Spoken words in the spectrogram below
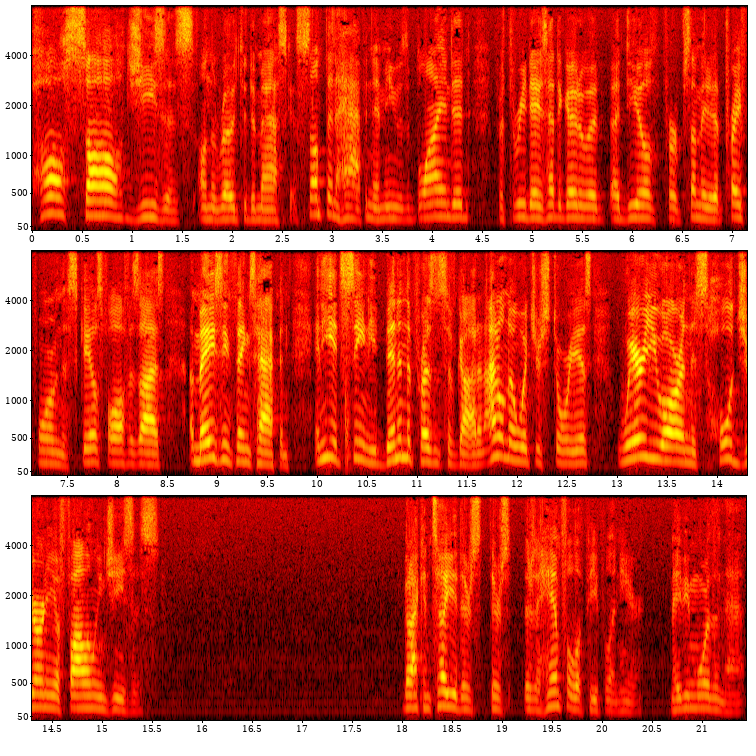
Paul saw Jesus on the road to Damascus. Something happened to him. He was blinded for three days, had to go to a, a, deal for somebody to pray for him. The scales fall off his eyes. Amazing things happened. And he had seen, he'd been in the presence of God. And I don't know what your story is, where you are in this whole journey of following Jesus. But I can tell you there's, there's, there's a handful of people in here, maybe more than that,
